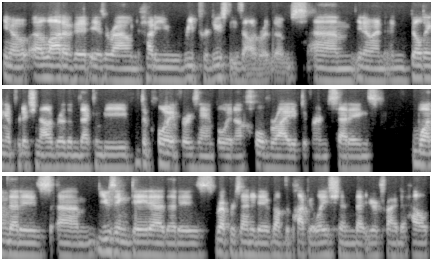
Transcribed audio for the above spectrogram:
you know, a lot of it is around how do you reproduce these algorithms, um, you know, and, and building a prediction algorithm that can be deployed, for example, in a whole variety of different settings. One that is um, using data that is representative of the population that you're trying to help.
